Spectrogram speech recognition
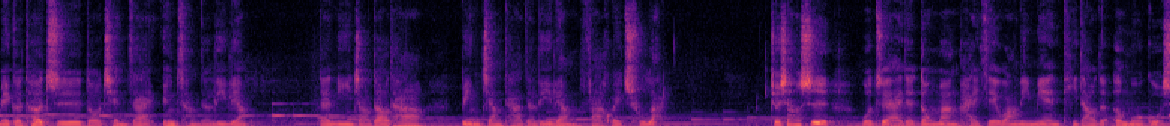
每个特质都潜在蕴藏的力量，等你找到它，并将它的力量发挥出来。就像是我最爱的动漫《海贼王》里面提到的恶魔果实，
